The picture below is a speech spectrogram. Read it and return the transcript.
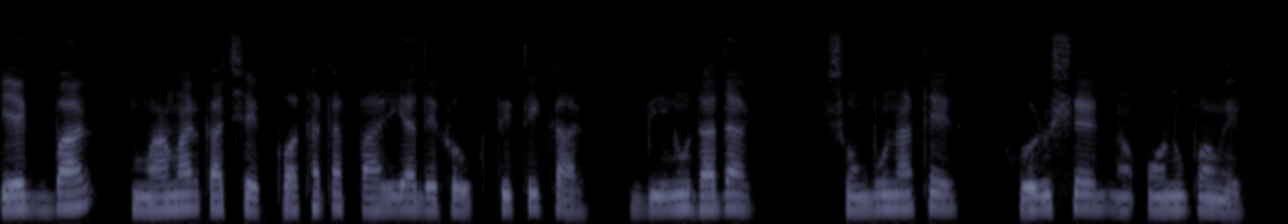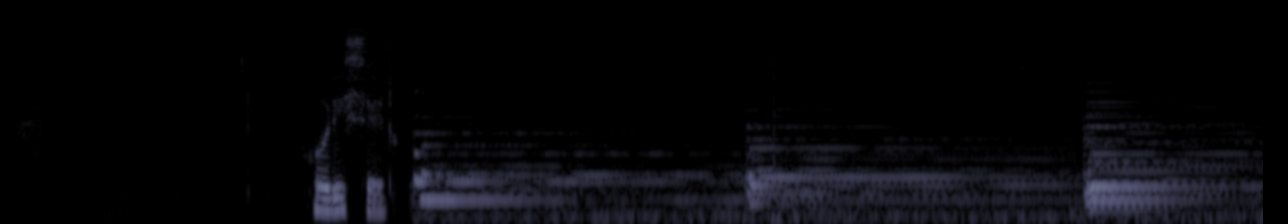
একবার মামার কাছে কথাটা পাড়িয়া দেখো উক্তিটি বিনু দাদার শম্ভুনাথের হরিশের না অনুপমের? হরিশের।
